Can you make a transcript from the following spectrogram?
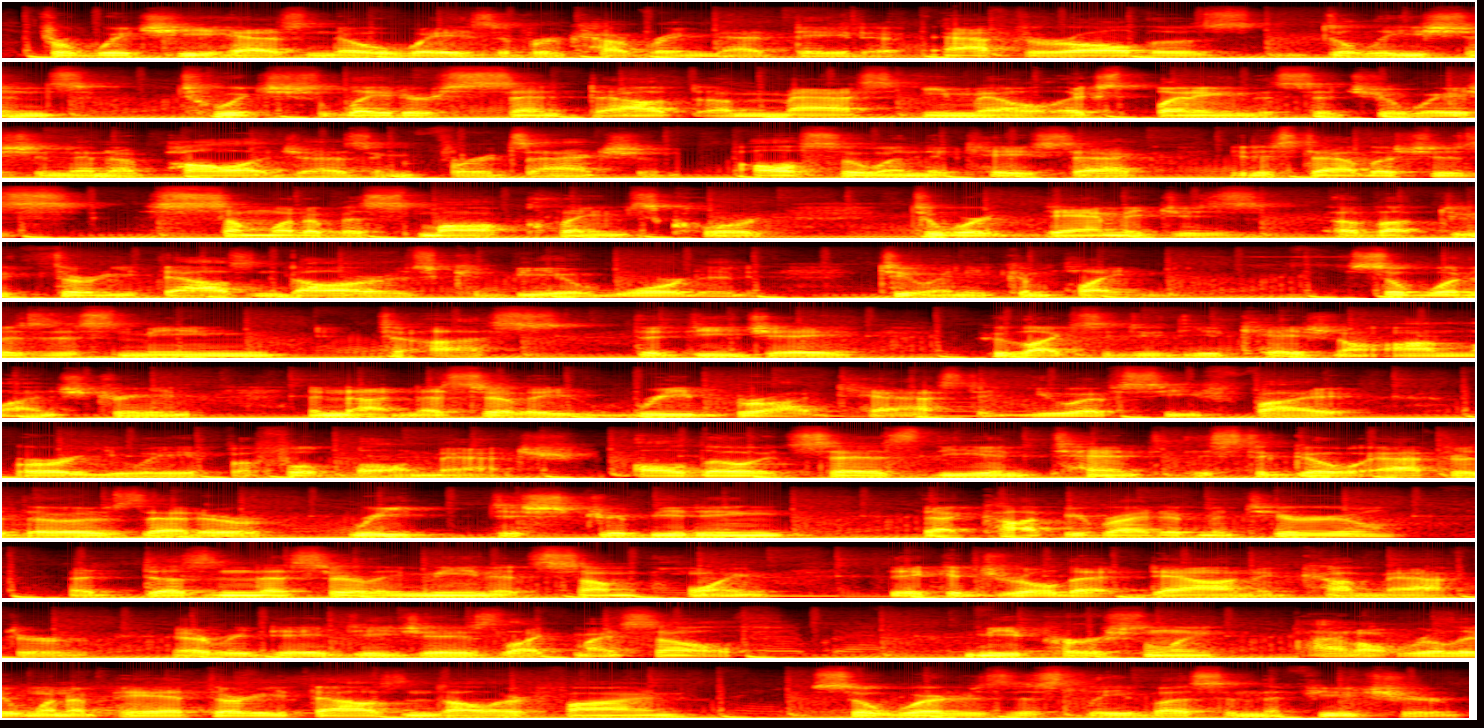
for which he has no ways of recovering that data. After all those deletions, Twitch later sent out a mass email explaining the situation and apologizing for its action. Also in the Case Act, it establishes somewhat of a small claims court to where damages of up to $30,000 could be awarded to any complainant. So, what does this mean to us, the DJ who likes to do the occasional online stream and not necessarily rebroadcast a UFC fight or a UEFA football match. Although it says the intent is to go after those that are redistributing that copyrighted material, that doesn't necessarily mean at some point they could drill that down and come after everyday DJs like myself. Me personally, I don't really want to pay a $30,000 fine, so where does this leave us in the future?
